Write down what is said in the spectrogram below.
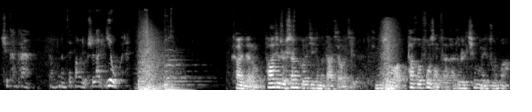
去看看能不能再帮柳氏拉点业务回来。看见了吗？她就是山河集团的大小姐。听说她和副总裁还都是青梅竹马。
